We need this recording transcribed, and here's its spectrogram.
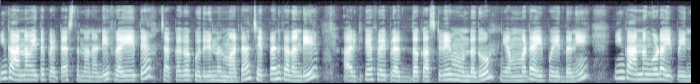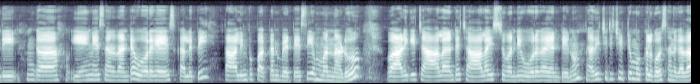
ఇంకా అన్నం అయితే పెట్టేస్తున్నానండి. ఫ్రై అయితే చక్కగా కుదిరిందనమాట చెప్పాను కదండి అరటికాయ ఫ్రై పెద్ద కష్టమేమి ఉండదు. ఎమ్మట అయిపోయిద్దని. ఇంకా అన్నం కూడా అయిపోయింది. ఇంకా ఏం చేశానంటే ఊరగాయ వేసి కలిపి తాలింపు పక్కన పెట్టేసి ఇమ్మన్నాడు. వాడికి చాలా అంటే చాలా ఇష్టం అండి ఊరగాయ అంటేను. అది చిట్టి చిట్టి ముక్కలు కోసాను కదా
